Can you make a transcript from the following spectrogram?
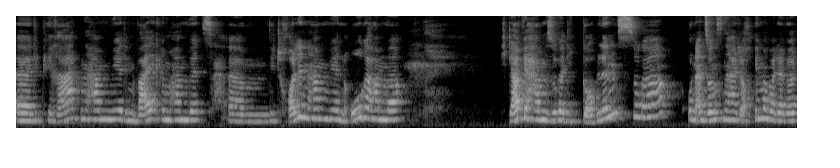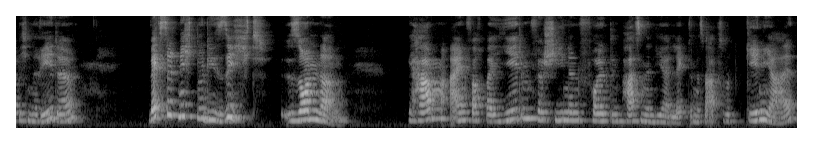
äh, die Piraten haben wir, den Walgrim haben wir, ähm, die Trollin haben wir, den Oger haben wir. glaube, wir haben sogar die Goblins sogar und ansonsten halt auch immer bei der wörtlichen Rede. Wechselt nicht nur die Sicht, sondern wir haben einfach bei jedem verschiedenen Volk den passenden Dialekt und das war absolut genial.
